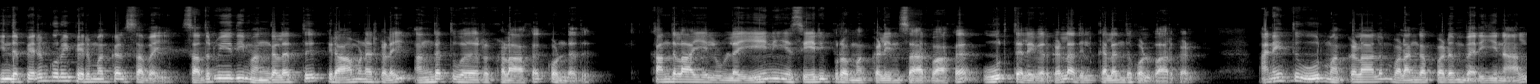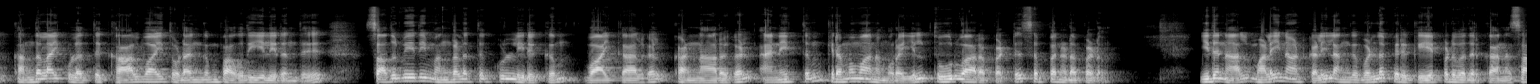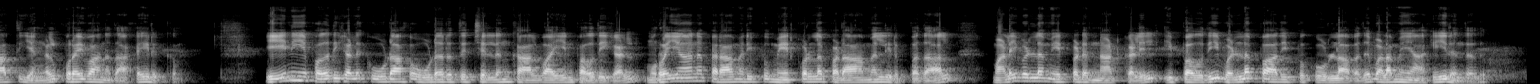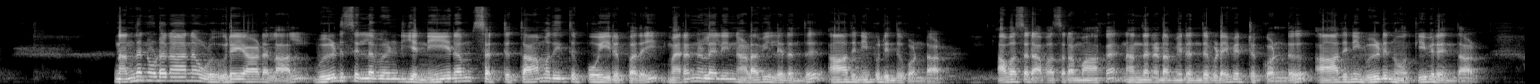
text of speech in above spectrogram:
இந்த பெருங்குறை பெருமக்கள் சபை சதுர்வேதி மங்கலத்து பிராமணர்களை அங்கத்துவர்களாக கொண்டது. கந்தளாயில் உள்ள ஏனைய சேரிப்புற மக்களின் சார்பாக ஊர் தலைவர்கள் அதில் கலந்து கொள்வார்கள். அனைத்து ஊர் மக்களாலும் வழங்கப்படும் வரியினால் கந்தளாய் குளத்து கால்வாய் தொடங்கும் பகுதியிலிருந்து சதுர்வேதி மங்களத்துக்குள் இருக்கும் வாய்க்கால்கள் கண்ணாறுகள் அனைத்தும் கிரமமான முறையில் தூர்வாரப்பட்டு செப்பனிடப்படும் இதனால் மழை நாட்களில் அங்கு வெள்ளப்பெருக்கு ஏற்படுவதற்கான சாத்தியங்கள் குறைவானதாக இருக்கும். ஏனைய பகுதிகளுக்கு ஊடாக ஊடறுத்து செல்லும் கால்வாயின் பகுதிகள் முறையான பராமரிப்பு மேற்கொள்ளப்படாமல் இருப்பதால் மழை வெள்ளம் ஏற்படும் நாட்களில் இப்பகுதி வெள்ள பாதிப்புக்கு உள்ளாவது வளமையாகி இருந்தது. நந்தனுடனான உரையாடலால் வீடு செல்ல வேண்டிய நேரம் சற்று தாமதித்து போயிருப்பதை மரநிழலின் அளவிலிருந்து ஆதினி புரிந்து கொண்டாள். அவசர அவசரமாக நந்தனிடமிருந்து விடைபெற்று கொண்டு ஆதினி வீடு நோக்கி விரைந்தாள்.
